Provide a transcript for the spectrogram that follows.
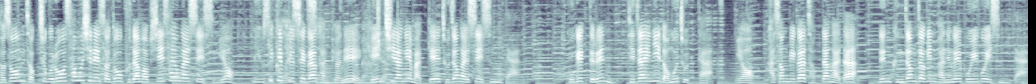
저소음 적축으로 사무실에서도 부담 없이 사용할 수 있으며 스킵 교체가 간편해 개인 취향에 맞게 조정할 수 있습니다. 고객들은 디자인이 너무 좋다, 며 가성비가 적당하다 는 긍정적인 반응을 보이고 있습니다.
